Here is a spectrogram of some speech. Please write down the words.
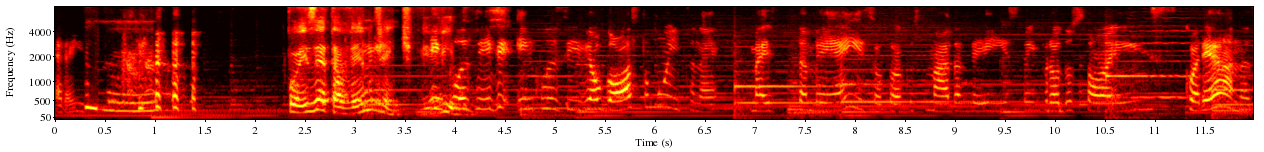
Era isso. Uhum. pois é, tá vendo, gente? Vivido. Inclusive, inclusive eu gosto muito, né? Mas também é isso, eu tô acostumada a ver isso em produções coreanas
